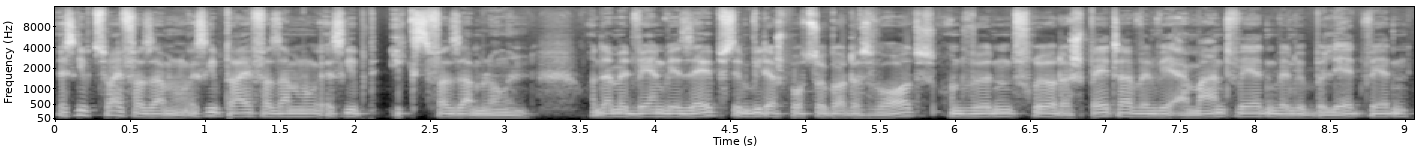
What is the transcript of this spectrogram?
es gibt zwei Versammlungen, es gibt drei Versammlungen, es gibt x Versammlungen. Und damit wären wir selbst im Widerspruch zu Gottes Wort und würden früher oder später, wenn wir ermahnt werden, wenn wir belehrt werden,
